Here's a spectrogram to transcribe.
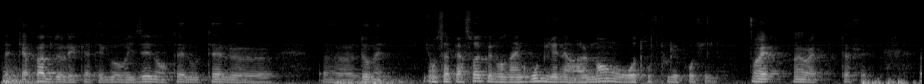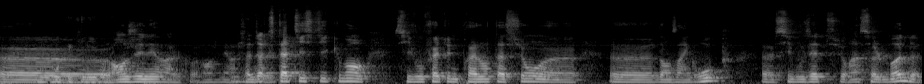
vous êtes capable de les catégoriser dans tel ou tel euh, euh, domaine. Et on s'aperçoit que dans un groupe, généralement, on retrouve tous les profils. Oui, ouais, ouais, tout à fait. Euh, en général, quoi. En général. C'est-à-dire que statistiquement, si vous faites une présentation euh, euh, dans un groupe, si vous êtes sur un seul mode,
